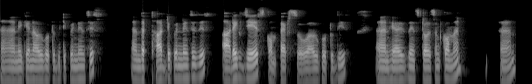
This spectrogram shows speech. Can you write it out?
And again I will go to the dependencies. And the third dependencies is rxjs compat. So I will go to this. And here is the installation command. And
